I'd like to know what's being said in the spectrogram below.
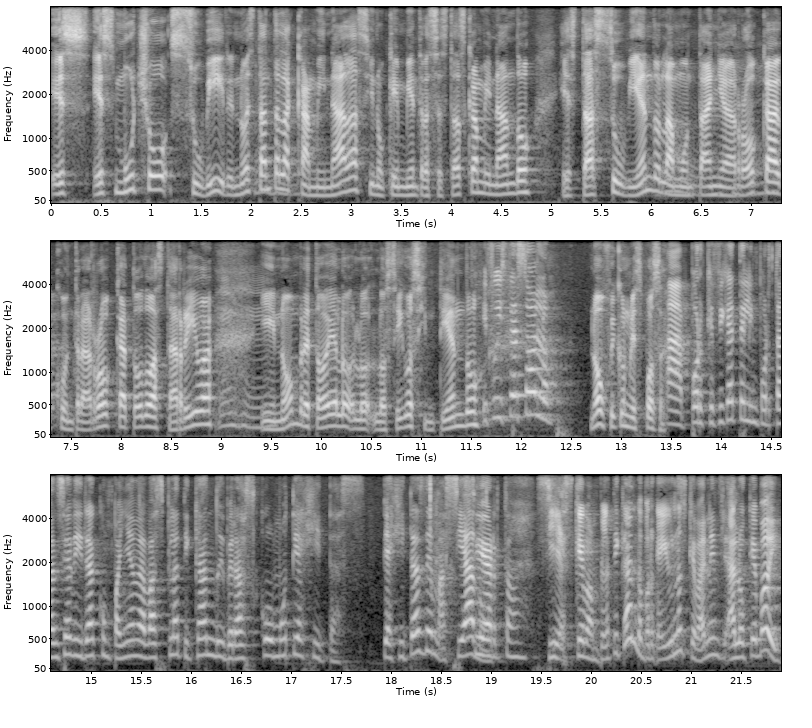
es, es mucho subir, no es tanta la caminada, sino que mientras estás caminando, estás subiendo la montaña, roca contra roca, todo hasta arriba. Y no, hombre, todavía lo, lo sigo sintiendo. ¿Y fuiste solo? No, fui con mi esposa. Ah, porque fíjate la importancia de ir acompañada. Vas platicando y verás cómo te agitas. Te agitas demasiado. Cierto. Si es que van platicando, porque hay unos que van a lo que voy,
